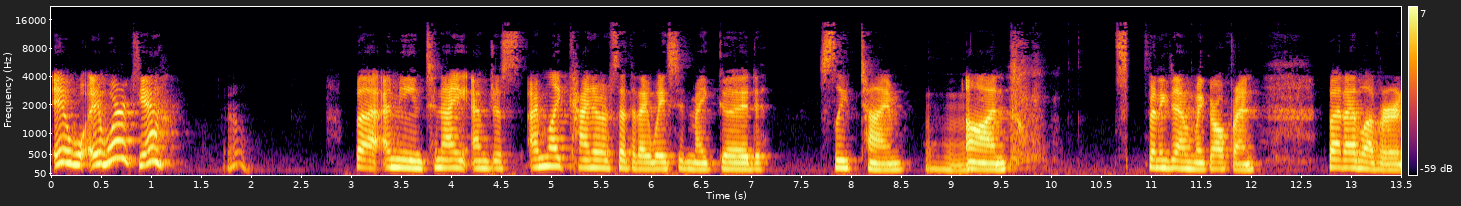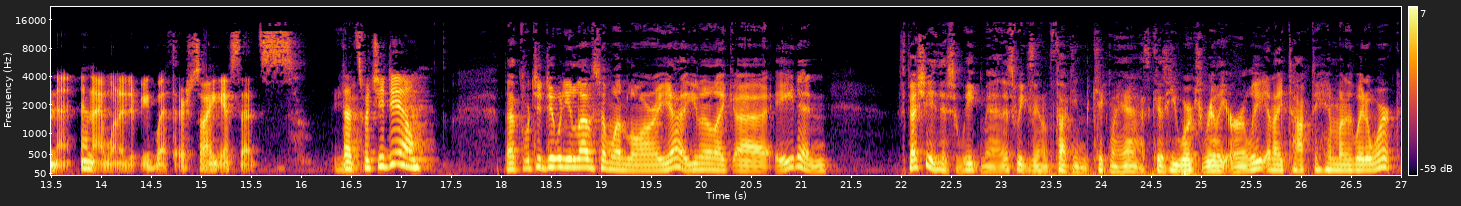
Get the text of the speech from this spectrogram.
It, it worked, yeah. Oh. But I mean, tonight I'm just, I'm like kind of upset that I wasted my good sleep time on spending time with my girlfriend. But I love her and, and I wanted to be with her. So I guess that's, that's what you do. That's what you do when you love someone, Laura. Yeah, you know, like uh, Aiden, especially this week, man. This week's gonna fucking kick my ass because he works really early, and I talk to him on his way to work.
